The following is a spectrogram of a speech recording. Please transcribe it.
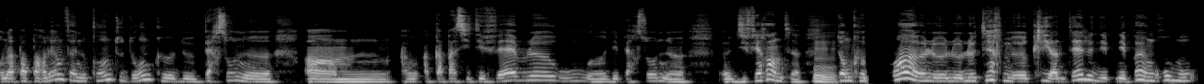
On n'a pas parlé en fin de compte donc de personnes en en, capacité faible ou euh, des personnes euh, différentes. Mmh. Donc moi, le, le, terme clientèle n'est pas un gros mot.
